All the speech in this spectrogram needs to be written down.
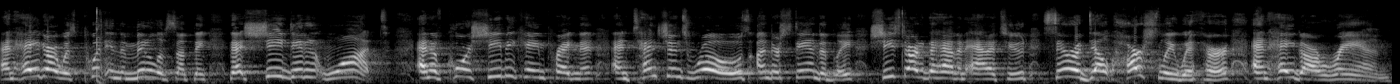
And Hagar was put in the middle of something that she didn't want. And of course, she became pregnant and tensions rose, understandably. She started to have an attitude. Sarah dealt harshly with her, and Hagar ran.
